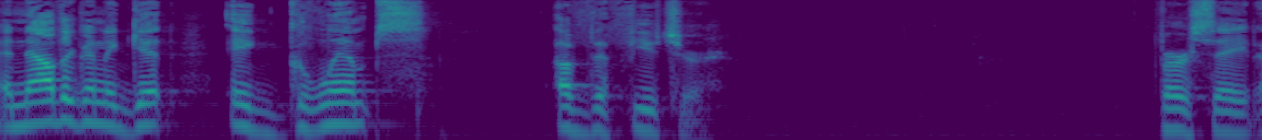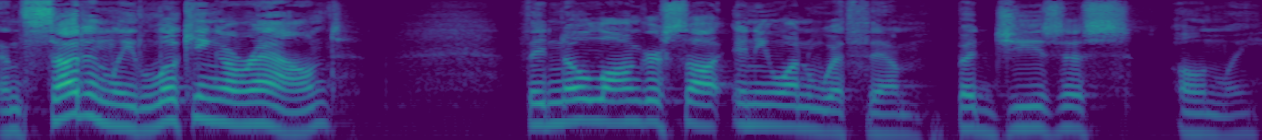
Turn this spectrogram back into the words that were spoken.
and now they're going to get a glimpse of the future. Verse 8 And suddenly, looking around, they no longer saw anyone with them, but Jesus only.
